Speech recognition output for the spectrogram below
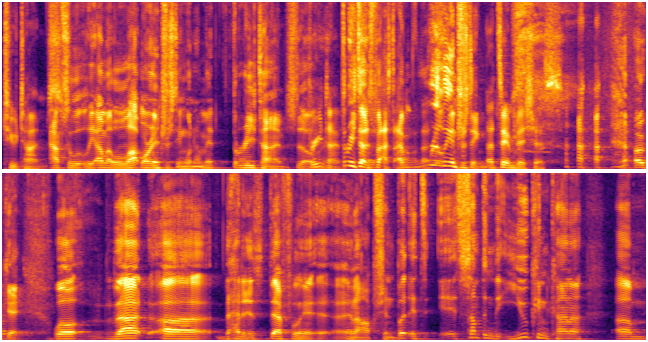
two times. Absolutely, I'm a lot more interesting when I'm at three times. So Three times. three times fast. I'm really interesting. That's ambitious. okay. Well, that uh, that is definitely an option, but it's it's something that you can kind of um,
